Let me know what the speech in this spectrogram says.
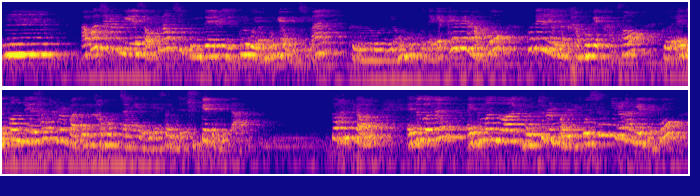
음, 아버지를 위해서 프랑스 군대를 이끌고 영국에 오지만 그 영국 군에게 패배하고 코델리어는 감옥에 가서 그 에드먼드의 사주를 받은 감옥장에 의해서 이제 죽게 됩니다. 또 한편 에드거는 에드먼드와 결투를 벌리고 승리를 하게 되고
